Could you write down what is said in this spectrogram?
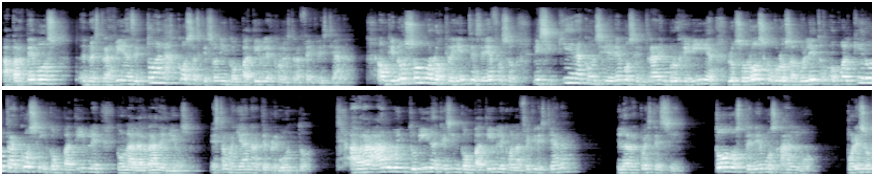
apartemos nuestras vidas de todas las cosas que son incompatibles con nuestra fe cristiana. Aunque no somos los creyentes de Éfeso, ni siquiera consideremos entrar en brujería, los horóscopos, los amuletos o cualquier otra cosa incompatible con la verdad de Dios. Esta mañana te pregunto, ¿habrá algo en tu vida que es incompatible con la fe cristiana? Y la respuesta es sí. Todos tenemos algo. Por eso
